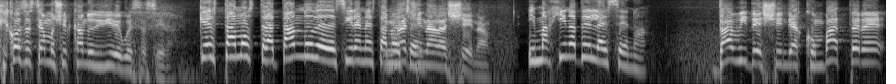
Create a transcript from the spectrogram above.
Che cosa stiamo cercando di dire questa sera? ¿Qué estamos tratando de decir en esta noche? Immagina la scena. Imagínate la escena. Davide scende a combattere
